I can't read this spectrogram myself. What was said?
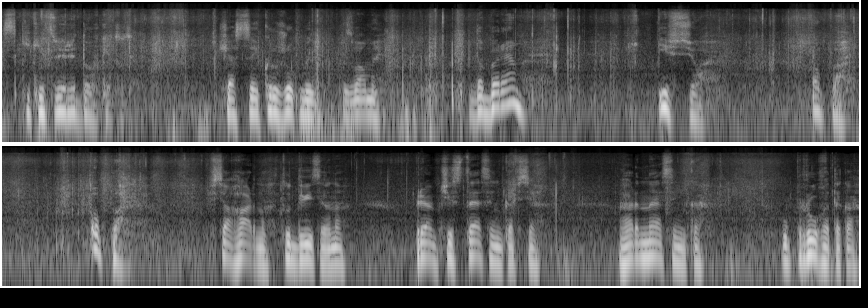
скільки цієї рядовки тут. Зараз цей кружок ми з вами доберемо. І все. Опа. Опа. Вся гарна. Тут дивіться, вона прям чистесенька вся. Гарнесенька. Упруга така.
